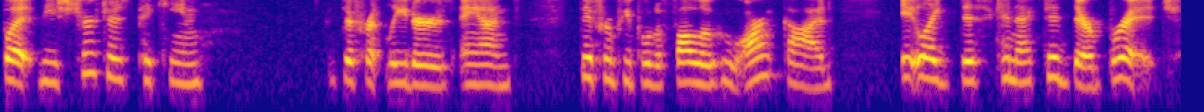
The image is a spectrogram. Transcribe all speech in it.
But these churches picking different leaders and different people to follow who aren't God, it like disconnected their bridge.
